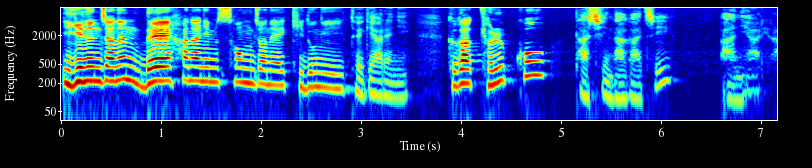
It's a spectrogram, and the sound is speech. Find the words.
이기는 자는 내 하나님 성전의 기둥이 되게 하려니 그가 결코 다시 나가지 아니하리라.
